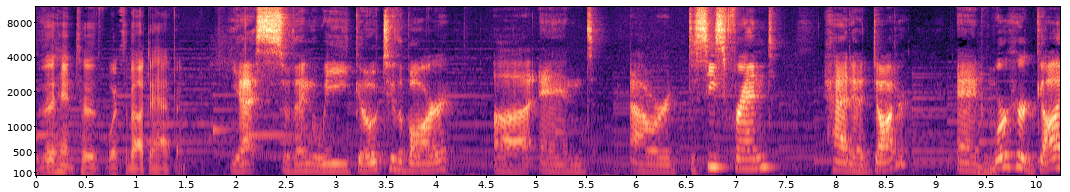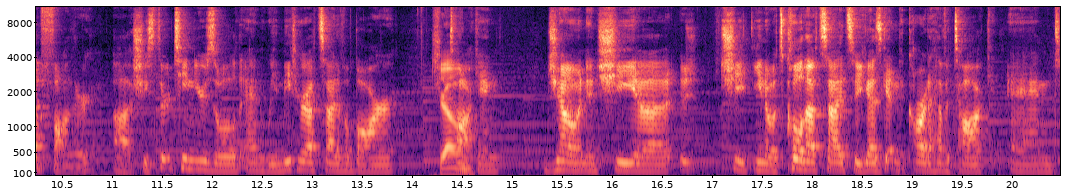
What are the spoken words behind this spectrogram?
there's a hint to what's about to happen. Yes, so then we go to the bar, uh, and our deceased friend had a daughter, and we're her godfather. Uh, she's 13 years old, and we meet her outside of a bar Joan. talking. Joan, and she, uh, she, you know, it's cold outside, so you guys get in the car to have a talk, and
